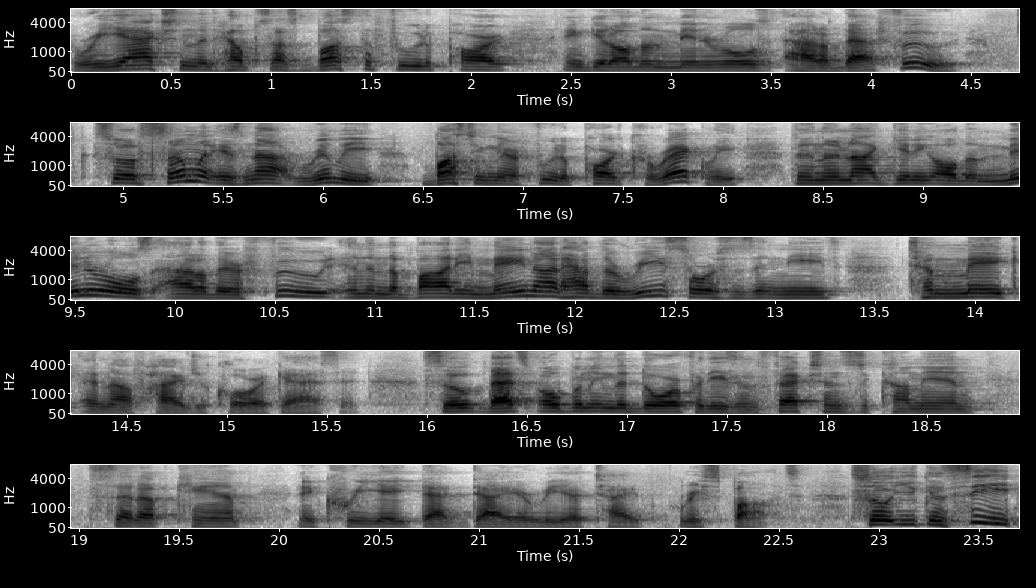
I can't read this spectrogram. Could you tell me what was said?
reaction that helps us bust the food apart and get all the minerals out of that food. So if someone is not really busting their food apart correctly, then they're not getting all the minerals out of their food and then the body may not have the resources it needs to make enough hydrochloric acid. So that's opening the door for these infections to come in, set up camp, and create that diarrhea type response. So you can see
